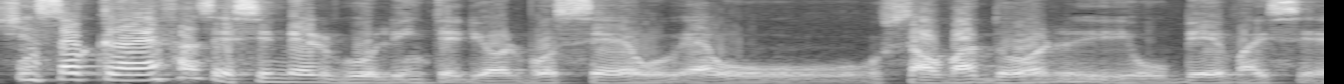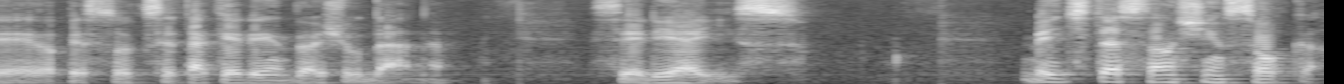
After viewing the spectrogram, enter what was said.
Shinsokan é fazer esse mergulho interior. Você é o, é o salvador e o B vai ser a pessoa que você está querendo ajudar. Né? Seria isso. Meditação Shinsokan.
